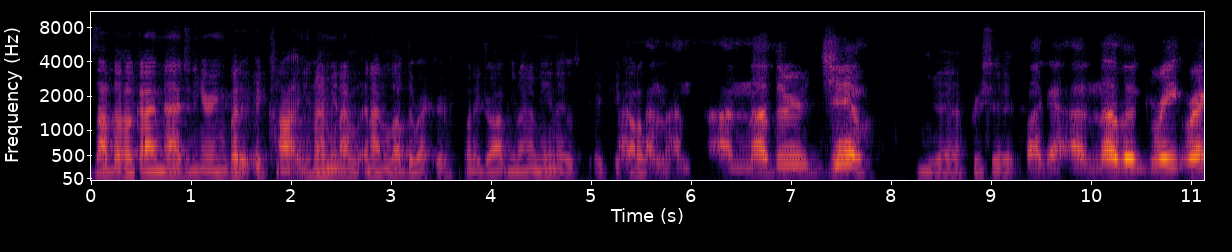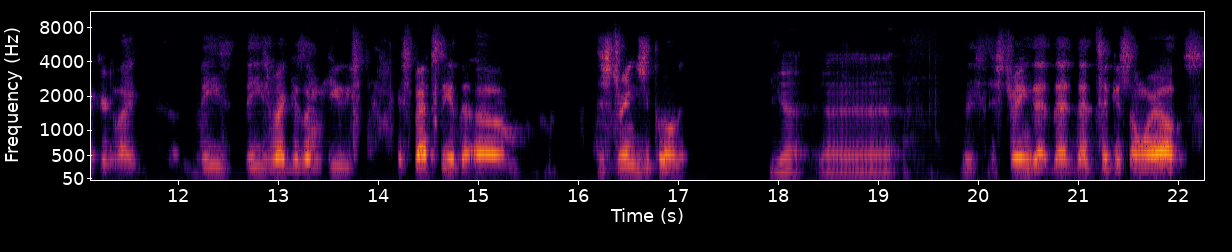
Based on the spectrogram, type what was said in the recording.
it's not the hook I imagine hearing, but it, it caught, you know what I mean? I, and I love the record when it dropped, you know what I mean? It was, it, it caught a An- an- another gem, Yeah, appreciate it. like a, another great record. Like these these records, I'm huge, especially the um the strings you put on it. Yeah, yeah, yeah, yeah. the, the string that, that that took it somewhere else.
